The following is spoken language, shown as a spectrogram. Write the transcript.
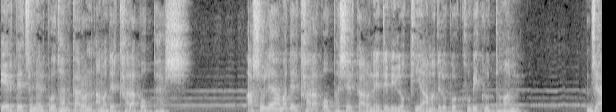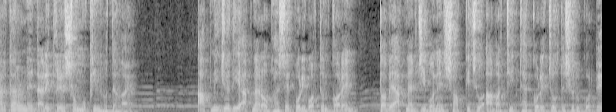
এর পেছনের প্রধান কারণ আমাদের খারাপ অভ্যাস। আসলে আমাদের খারাপ অভ্যাসের কারণে দেবী লক্ষ্মী আমাদের উপর খুবই ক্রুদ্ধ হন, যার কারণে দারিদ্র্যের সম্মুখীন হতে হয়। আপনি যদি আপনার অভ্যাসের পরিবর্তন করেন, তবে আপনার জীবনে সবকিছু আবার ঠিকঠাক করে চলতে শুরু করবে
